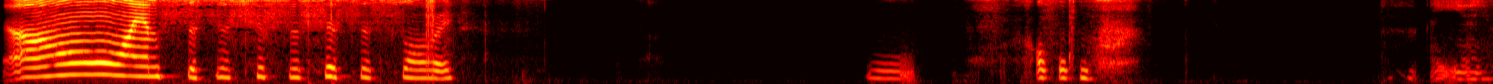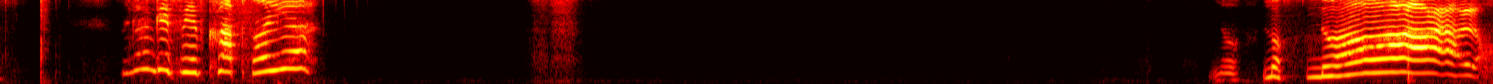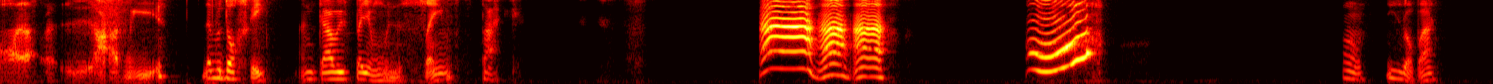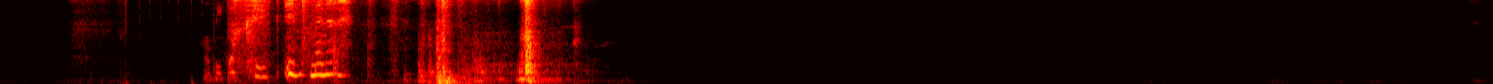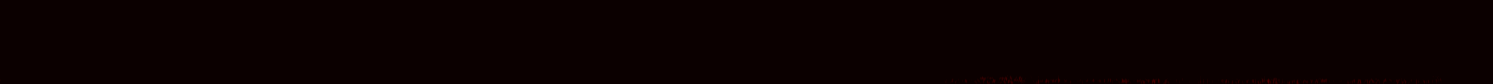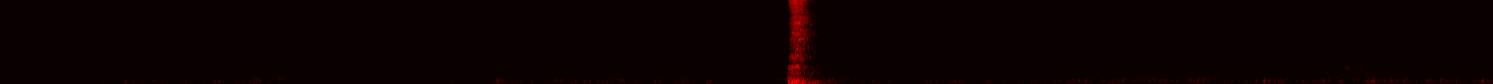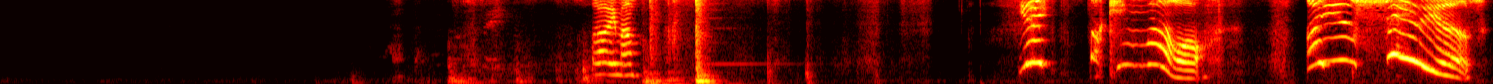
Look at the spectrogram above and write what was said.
Oh, I am so, so, so, so, so sorry. Ooh. Oh, oh, oh. We're gonna get rid of crap player. No, no, no! Lewandowski and Gareth Bale in the same pack. Ah. Oh, he's not bad. I'll be back in a minute. Sorry, Mum. You fucking what? Are you serious?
